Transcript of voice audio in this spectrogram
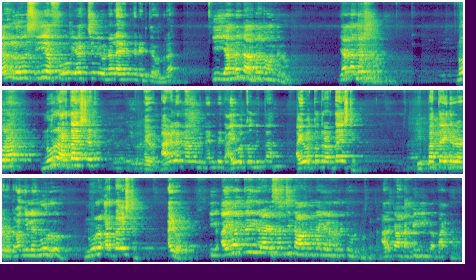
ಎಲ್ ಸಿ ಎಫ್ ಎಚ್ ಇವನ್ನೆಲ್ಲ ಹೆಂಗ್ ಕಂಡಿಡ್ತೇವೆ ಅಂದ್ರೆ ಈ ಎನ್ ಅರ್ಧ ತಗೊಂತೀವಿ ನಾವು ಎನ್ ಅಂದ್ರೆ ಎಷ್ಟು ನೂರ? ನೂರ ಅರ್ಧ ಎಷ್ಟು? ಐವತ್ತು. ಆಗಲೇ ನಾನು ನೆನಪಿದ್ದೆ ಐವತ್ತೊಂದು ಇತ್ತ ಐವತ್ತೊಂದ್ರ ಅರ್ಧ ಎಷ್ಟು? ಇಪ್ಪತ್ತೈದು ಹೇಳ್ಬಿಟ್ಟು. ಹಂಗಿಲ್ಲ, ನೂರು. ನೂರ ಅರ್ಧ ಎಷ್ಟು? ಐವತ್ತು. ಈಗ ಇದ್ರಾಗ ಸಂಚಿತ ಆವೃತ್ತಿದಾಗ ಎಲ್ಲ ಬರ್ತೈತಿ ಹುಡುಕ್ಬೇಕು ಅದಕ್ಕೆ ಆ ಡಬ್ಬಿಗೆ ಹಿಂಗ ಮಾರ್ಕ್ ಮಾಡಿ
